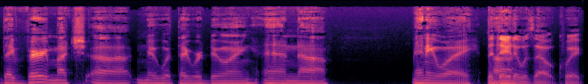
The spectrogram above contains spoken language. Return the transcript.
They very much uh, knew what they were doing, and uh, anyway, the uh, data was out quick.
